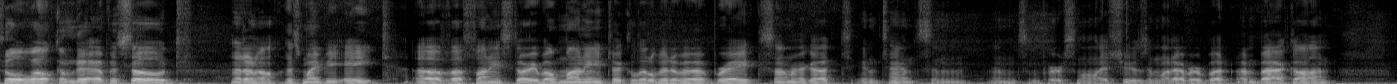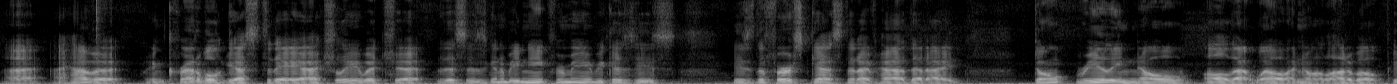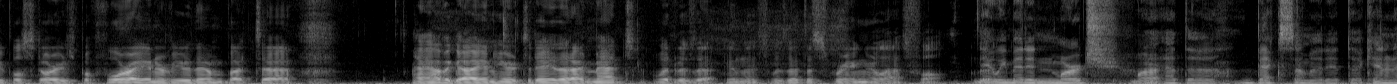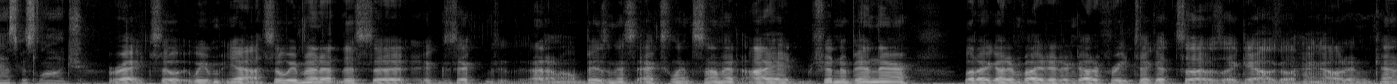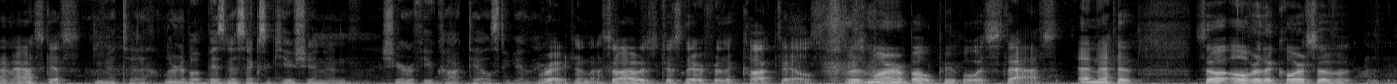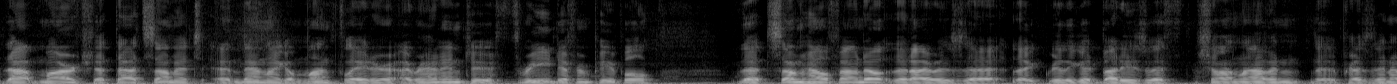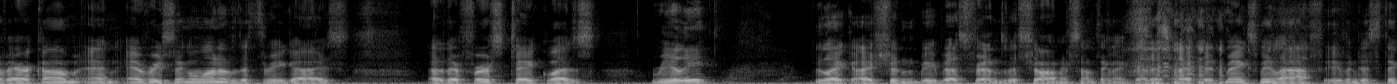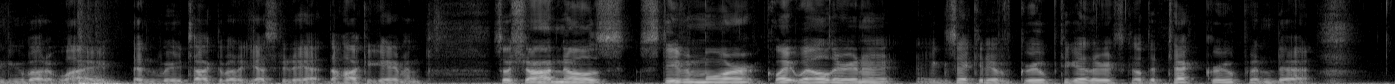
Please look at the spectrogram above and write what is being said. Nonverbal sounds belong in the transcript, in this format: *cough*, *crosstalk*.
So, welcome to episode, I don't know, this might be eight of a funny story about money. Took a little bit of a break. Summer got intense and, and some personal issues and whatever, but I'm back on. Uh, I have a incredible guest today, actually, which uh, this is going to be neat for me because he's he's the first guest that I've had that I don't really know all that well. I know a lot about people's stories before I interview them, but uh, I have a guy in here today that I met. What was that in this? Was that the spring or last fall? The, The- yeah, we met in March Mar- uh, at the Beck Summit at uh, Kananaskis Lodge. Right. So we yeah. So we met at this uh, exec. I don't know business excellence summit. I shouldn't have been there, but I got invited and got a free ticket. So I was like, yeah, I'll go hang out in Kananaskis. We got to learn about business execution and share a few cocktails together. Right. And so I was just there for the cocktails. It was more about people with staffs. And uh, so over the course of that March at that summit, and then like a month later, I ran into three different people that somehow found out that I was uh, like really good buddies with Sean Lavin, the president of Aircom, and every single one of the three guys, uh, their first take was, "Really?" Like I shouldn't be best friends with Sean or something like that. It, I, *laughs* it makes me laugh even just thinking about it. Why? And we talked about it yesterday at the hockey game, and so Sean knows Stephen Moore quite well. They're in a executive group together. It's called the TEC Group, and uh,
